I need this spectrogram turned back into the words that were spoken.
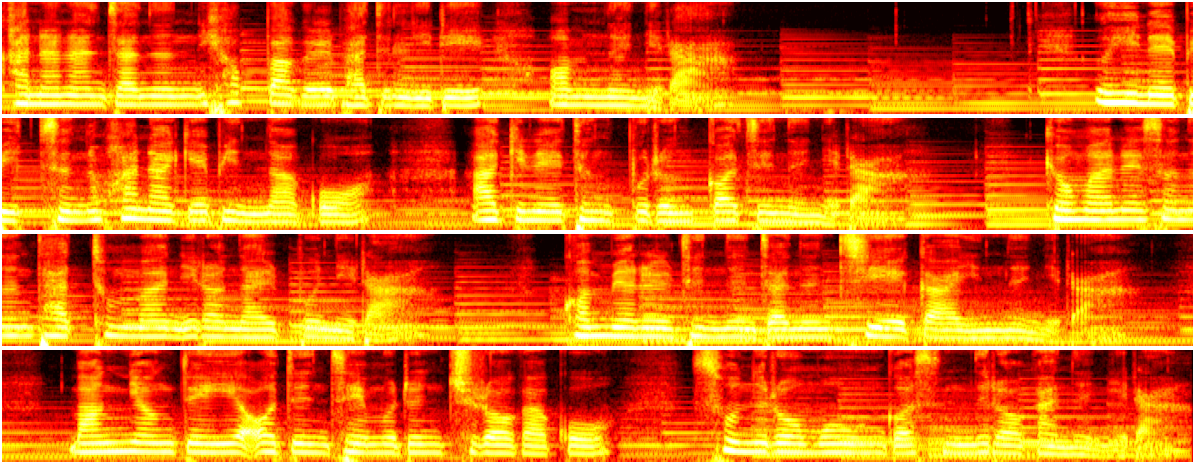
가난한 자는 협박을 받을 일이 없느니라. 의인의 빛은 환하게 빛나고 악인의 등불은 꺼지느니라. 교만에서는 다툼만 일어날 뿐이라. 겉면을 듣는 자는 지혜가 있느니라. 망령되이 얻은 재물은 줄어가고 손으로 모은 것은 늘어가느니라.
